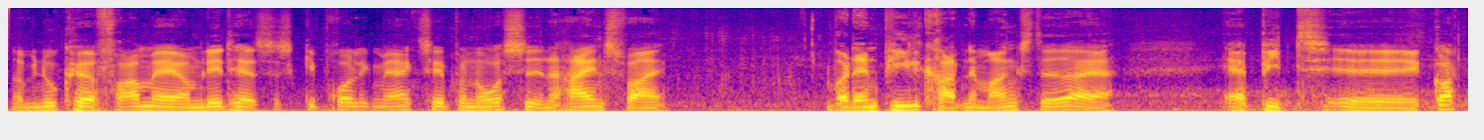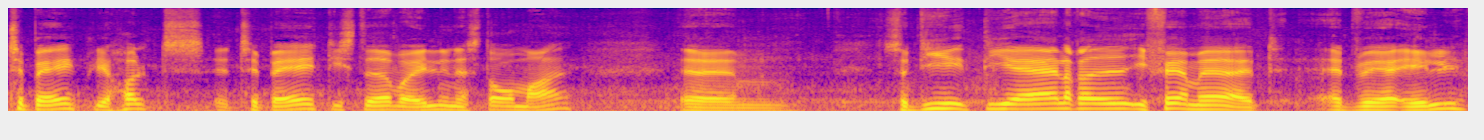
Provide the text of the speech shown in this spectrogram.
når vi nu kører fremad om lidt her, så skal I prøve at lægge mærke til på nordsiden af Heinsvej, hvordan pilkrattene mange steder er, er bidt øh, godt tilbage, bliver holdt øh, tilbage de steder, hvor elgene står meget. Øhm, så de, de er allerede i færd med at, at være elge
